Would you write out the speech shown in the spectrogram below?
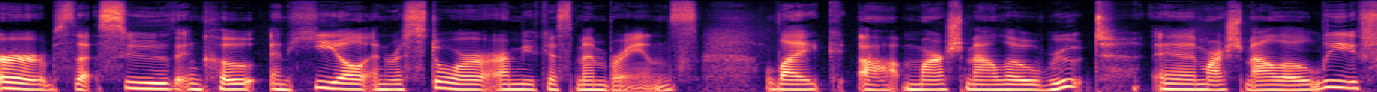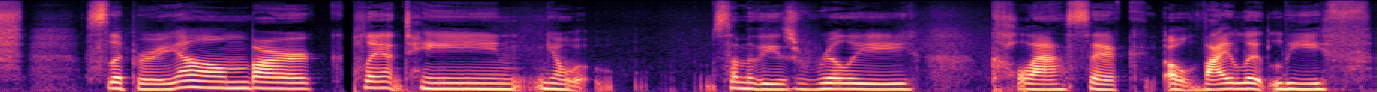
herbs that soothe and coat and heal and restore our mucous membranes, like uh, marshmallow root, uh, marshmallow leaf, slippery elm bark, plantain, you know, some of these really classic, oh, violet leaf,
